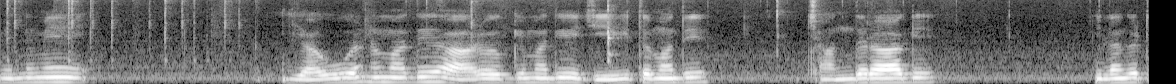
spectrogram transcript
මෙන්න මේ යෞවන මදය ආරෝග්‍ය මදය ජීවිත මදය චන්දරාගේ ඊළඟට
